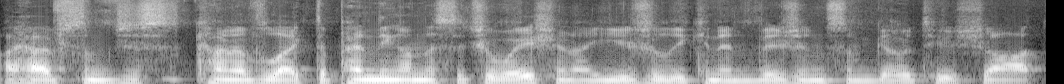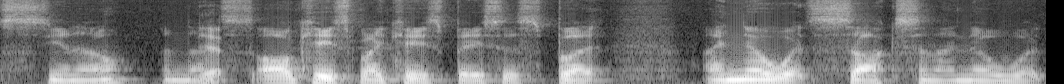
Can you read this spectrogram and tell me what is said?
I have some just kind of like, depending on the situation, I usually can envision some go to shots, you know, and that's all case by case basis. But I know what sucks and I know what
